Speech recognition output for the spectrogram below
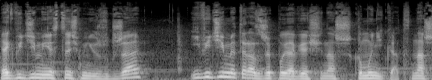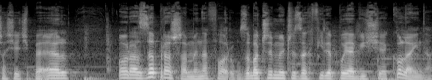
Jak widzimy, jesteśmy już w grze i widzimy teraz, że pojawia się nasz komunikat, nasza sieć.pl oraz zapraszamy na forum. Zobaczymy, czy za chwilę pojawi się kolejna.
